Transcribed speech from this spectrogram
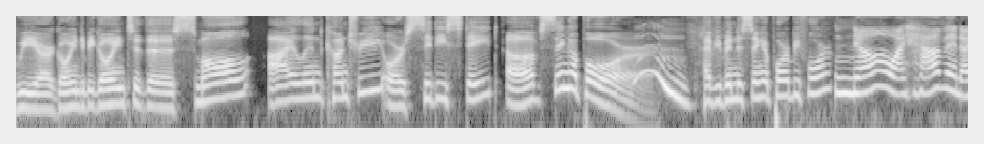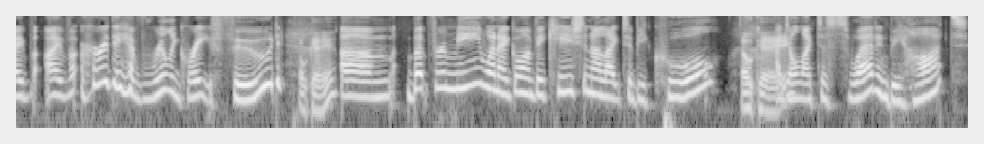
We are going to be going to the small island country or city state of Singapore. Hmm. Have you been to Singapore before? No, I haven't. I've I've heard they have really great food. Okay. Um, but for me, when I go on vacation, I like to be cool. Okay. I don't like to sweat and be hot.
